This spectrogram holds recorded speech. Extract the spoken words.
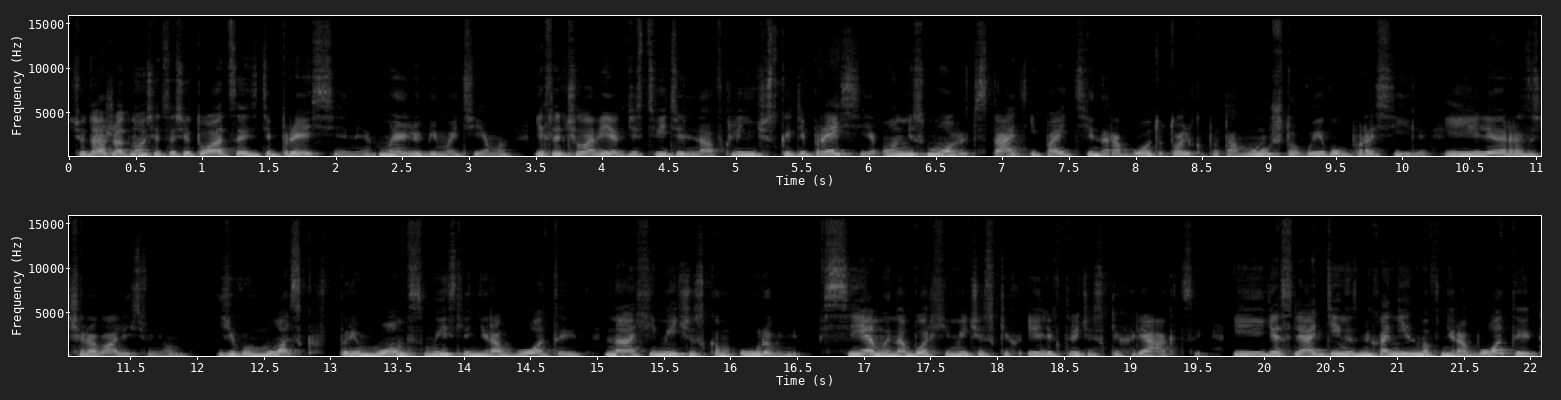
Сюда же относится ситуация с депрессиями, моя любимая тема. Если человек действительно в клинической депрессии, он не сможет может встать и пойти на работу только потому, что вы его попросили или разочаровались в нем. Его мозг в прямом смысле не работает на химическом уровне. Все мы набор химических и электрических реакций. И если один из механизмов не работает,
